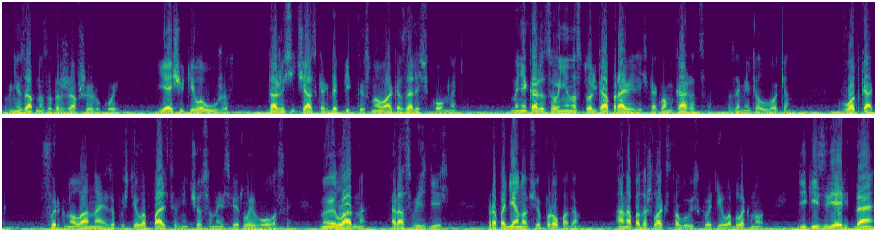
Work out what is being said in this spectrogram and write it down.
внезапно задрожавшей рукой. «Я ощутила ужас. Даже сейчас, когда пикты снова оказались в комнате. «Мне кажется, вы не настолько оправились, как вам кажется», — заметил Локин. «Вот как?» — фыркнула она и запустила пальцы в нечесанные светлые волосы. «Ну и ладно, раз вы здесь. Пропади оно все пропадом». Она подошла к столу и схватила блокнот. «Дикий зверь, да?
